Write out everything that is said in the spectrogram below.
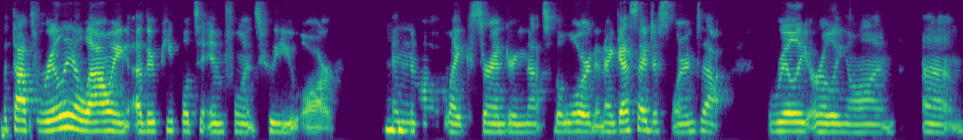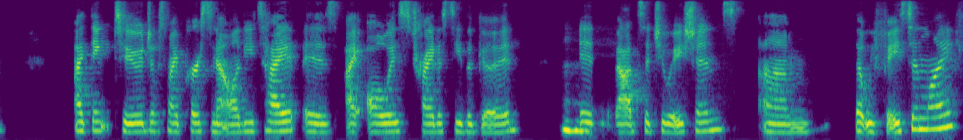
but that's really allowing other people to influence who you are mm-hmm. and not like surrendering that to the lord and i guess i just learned that really early on um i think too just my personality type is i always try to see the good mm-hmm. in bad situations um that we face in life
